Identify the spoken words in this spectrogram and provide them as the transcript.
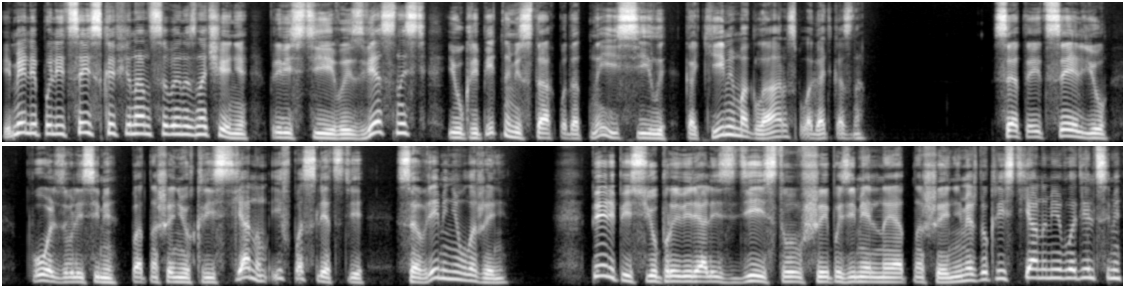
имели полицейско-финансовое назначение привести в известность и укрепить на местах податные силы, какими могла располагать казна. С этой целью пользовались ими по отношению к крестьянам и впоследствии со времени уложения. Переписью проверялись действовавшие поземельные отношения между крестьянами и владельцами,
